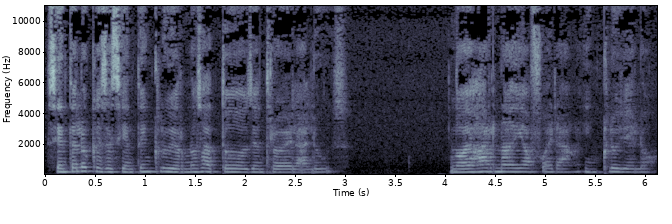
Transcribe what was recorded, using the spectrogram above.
Siente lo que se siente incluirnos a todos dentro de la luz. No dejar nadie afuera, inclúyelo.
